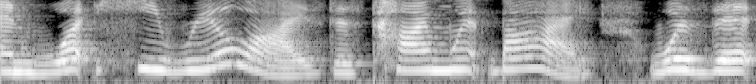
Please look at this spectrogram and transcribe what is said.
And what he realized as time went by was that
